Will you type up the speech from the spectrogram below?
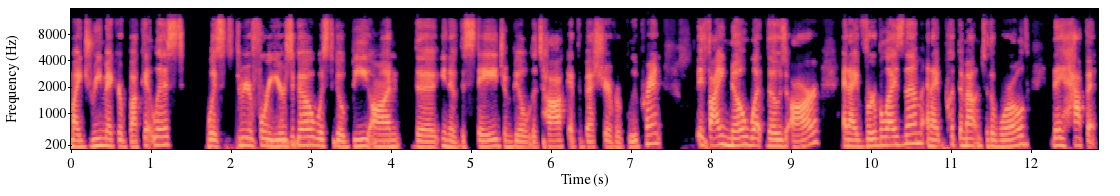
my dream maker bucket list was three or four years ago was to go be on the, you know, the stage and be able to talk at the best year ever blueprint. If I know what those are and I verbalize them and I put them out into the world, they happen.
